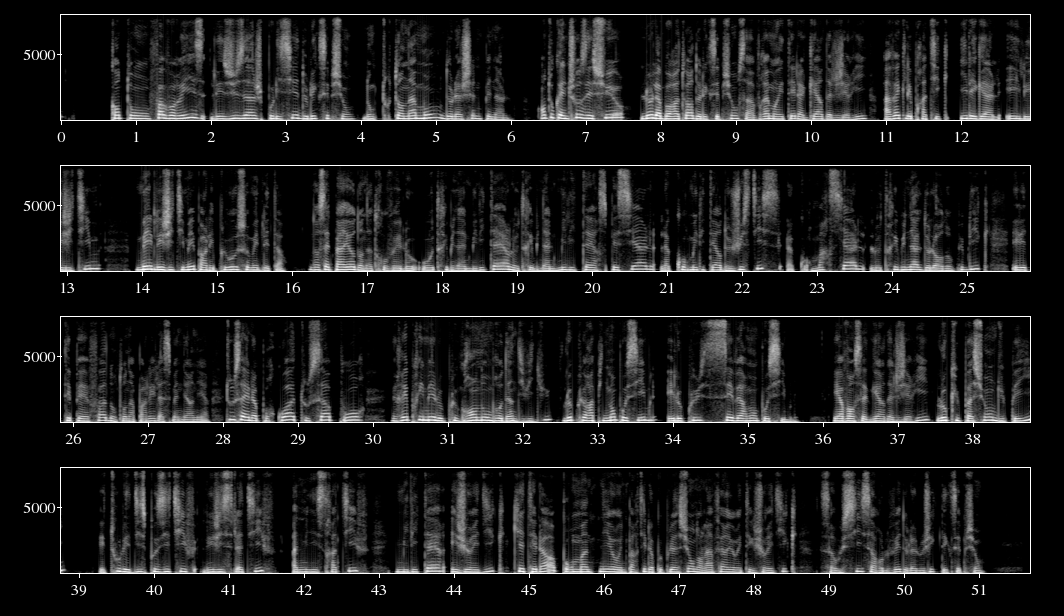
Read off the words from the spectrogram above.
quand on favorise les usages policiers de l'exception, donc tout en amont de la chaîne pénale. En tout cas, une chose est sûre, le laboratoire de l'exception, ça a vraiment été la guerre d'Algérie, avec les pratiques illégales et illégitimes, mais légitimées par les plus hauts sommets de l'État. Dans cette période, on a trouvé le haut tribunal militaire, le tribunal militaire spécial, la cour militaire de justice, la cour martiale, le tribunal de l'ordre public et les TPFA dont on a parlé la semaine dernière. Tout ça est là pourquoi? Tout ça pour réprimer le plus grand nombre d'individus le plus rapidement possible et le plus sévèrement possible. Et avant cette guerre d'Algérie, l'occupation du pays et tous les dispositifs législatifs, administratifs, militaires et juridiques qui étaient là pour maintenir une partie de la population dans l'infériorité juridique, ça aussi, ça relevait de la logique d'exception.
